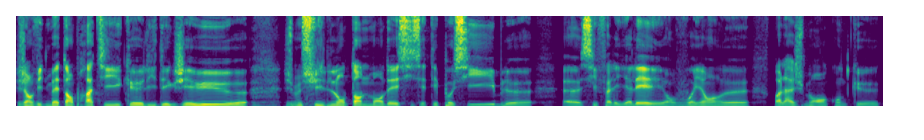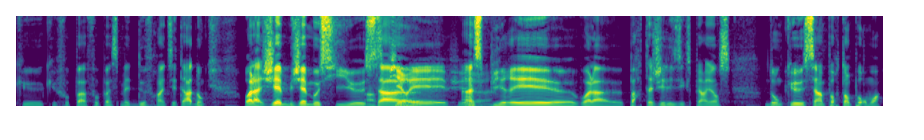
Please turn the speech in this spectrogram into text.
j'ai envie de mettre en pratique euh, l'idée que j'ai eue. Euh, je me suis longtemps demandé si c'était possible, euh, s'il fallait y aller. Et en voyant, voilà, je me rends compte que qu'il faut pas, faut pas se mettre de frein, etc. Donc voilà, j'aime, j'aime aussi ça, inspirer, voilà, partager les expériences. Donc c'est important pour moi.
